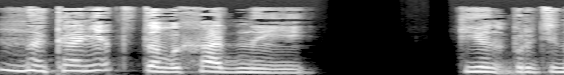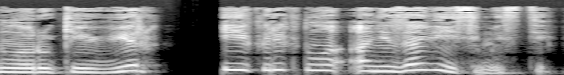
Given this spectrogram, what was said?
Наконец-то выходные. Хион протянула руки вверх и крикнула о независимости.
